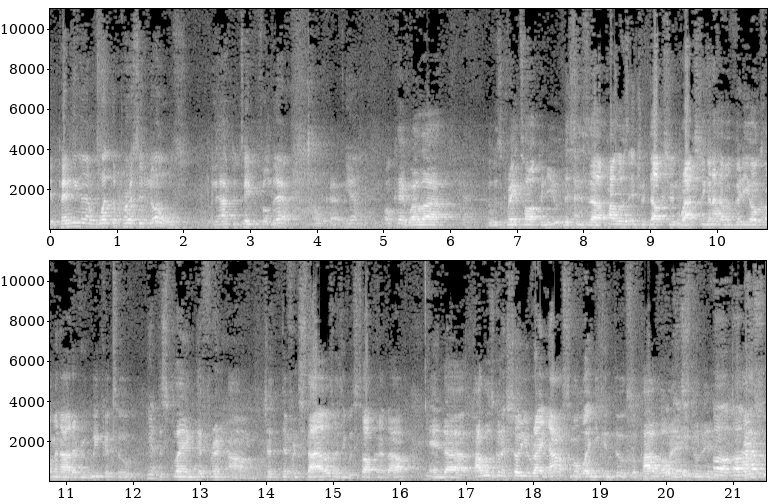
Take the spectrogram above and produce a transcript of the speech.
depending on what the person knows, you have to take it from there. Okay. Yeah. Okay, well, uh, it was great talking to you. This is uh, Paulo's introduction. We're actually going to have a video coming out every week or two Yeah. displaying different um, just different styles, as he was talking about. And uh, Paulo's going to show you right now some of what he can do. So, Pablo and his student Uh, uh, I have,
